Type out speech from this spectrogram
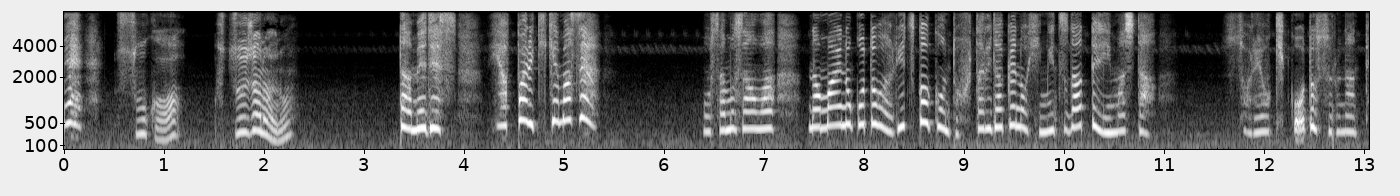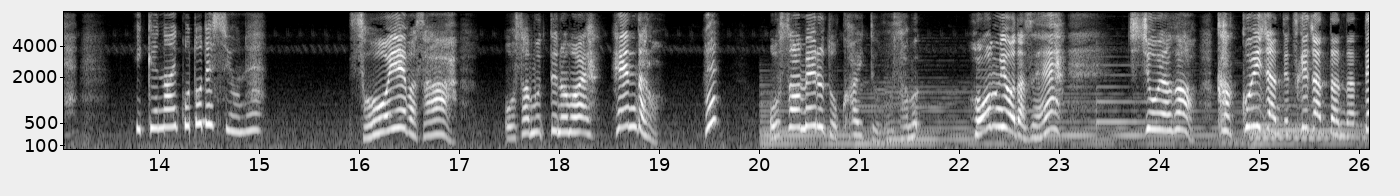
いよねそうか？普通じゃないの？ダメです。やっぱり聞けません。おさむさんは、名前のことは律香くんと二人だけの秘密だって言いました。それを聞こうとするなんて、いけないことですよね。そういえばさおさむって名前変だろえ収めると書いておさむ。本名だぜ。父親がかっこいいじゃんってつけちゃったんだって。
